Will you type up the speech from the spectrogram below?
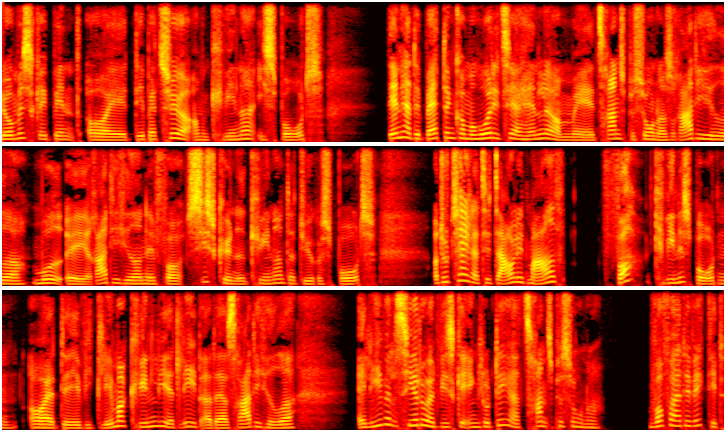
Klummeskribent og øh, debattør om kvinder i sport. Den her debat den kommer hurtigt til at handle om øh, transpersoners rettigheder mod øh, rettighederne for ciskønnede kvinder, der dyrker sport. Og du taler til dagligt meget for kvindesporten, og at øh, vi glemmer kvindelige atleter og deres rettigheder. Alligevel siger du, at vi skal inkludere transpersoner. Hvorfor er det vigtigt?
